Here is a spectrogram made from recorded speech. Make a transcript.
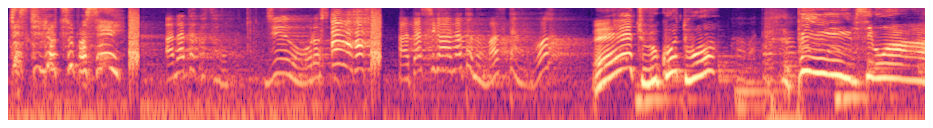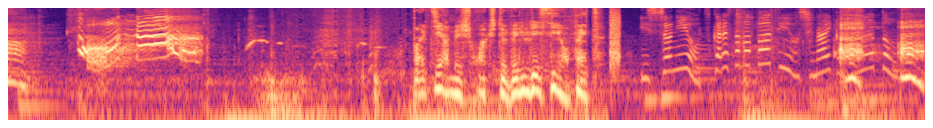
Qu'est-ce qui vient de se passer? Eh, tu veux quoi toi? Bim, c'est moi Pas le dire, mais je crois que je devais lui laisser en fait. Ah, ah,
